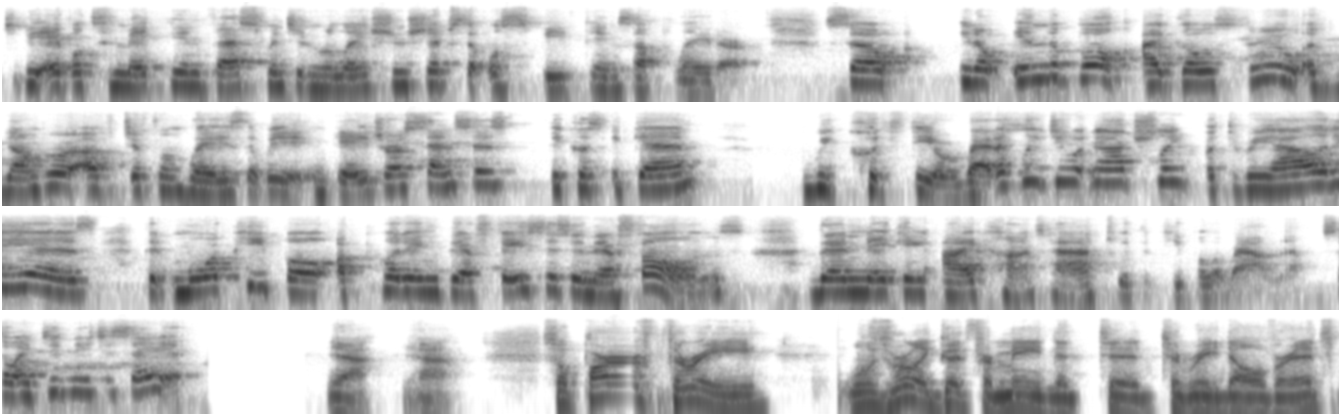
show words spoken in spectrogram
to be able to make the investment in relationships that will speed things up later. So, you know, in the book, I go through a number of different ways that we engage our senses because, again, we could theoretically do it naturally, but the reality is that more people are putting their faces in their phones than making eye contact with the people around them. So I did need to say it. Yeah, yeah. So part three was really good for me to, to, to read over. It's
